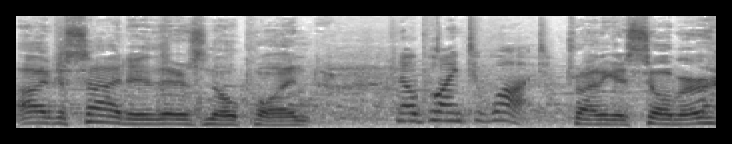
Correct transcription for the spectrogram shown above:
I've decided there's no point No point to what? trying to get sober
